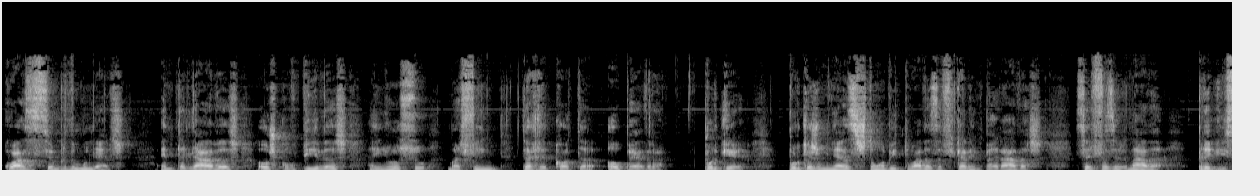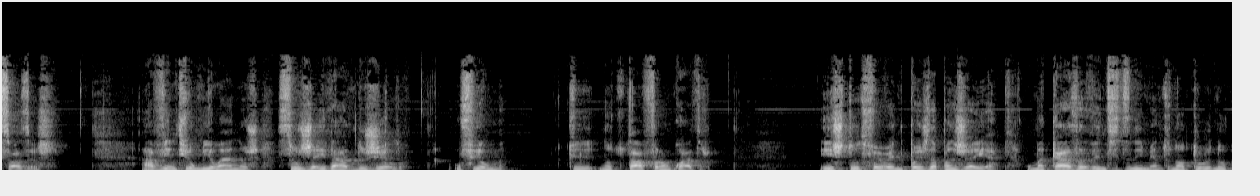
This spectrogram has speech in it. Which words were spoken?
quase sempre de mulheres, entalhadas ou esculpidas em osso, marfim, terracota ou pedra. Porquê? Porque as mulheres estão habituadas a ficarem paradas, sem fazer nada, preguiçosas. Há 21 mil anos surge a Idade do Gelo, o filme, que no total foram quatro. Isto tudo foi bem depois da Pangeia, uma casa de entretenimento noturno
